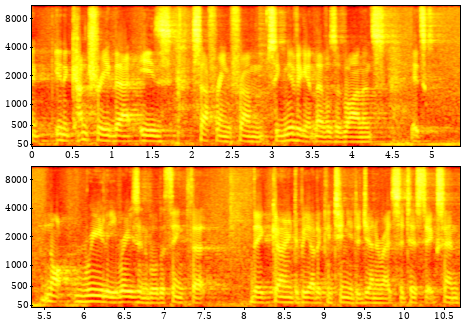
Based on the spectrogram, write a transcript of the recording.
a, in a country that is suffering from significant levels of violence, it's not really reasonable to think that they're going to be able to continue to generate statistics. And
